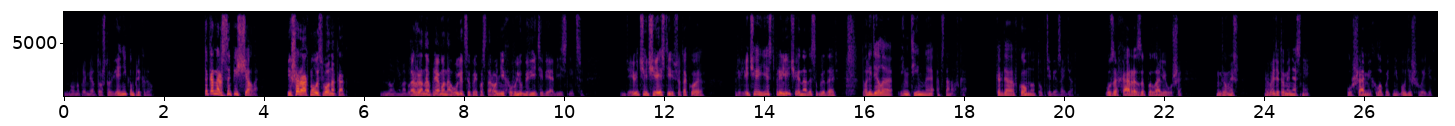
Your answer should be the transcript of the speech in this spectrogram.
Ну, например, то, что веником прикрыл. Так она ж запищала. И шарахнулась вон а как. Ну, не могла же она прямо на улице при посторонних в любви тебе объясниться. Девичьи чести и все такое. Приличие есть приличие, надо соблюдать. То ли дело интимная обстановка. Когда в комнату к тебе зайдет. У Захара запылали уши. Думаешь, выйдет у меня с ней? Ушами хлопать не будешь, выйдет.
